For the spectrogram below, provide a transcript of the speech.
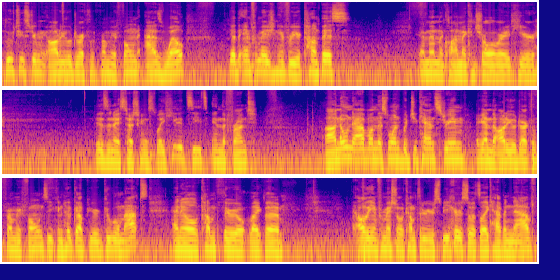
Bluetooth streaming audio directly from your phone as well. You got the information here for your compass, and then the climate control right here. It is a nice touchscreen display, heated seats in the front. Uh, no nav on this one, but you can stream, again, the audio directly from your phone, so you can hook up your Google Maps, and it'll come through, like, the, all the information will come through your speakers, so it's like having nav,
